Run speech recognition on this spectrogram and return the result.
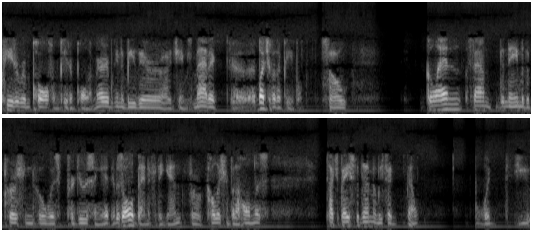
Peter and Paul from Peter, Paul, and Mary were going to be there, uh, James Maddock, uh, a bunch of other people. So Glenn found the name of the person who was producing it. It was all a benefit again for Coalition for the Homeless. Touch base with them, and we said, you know, would you,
